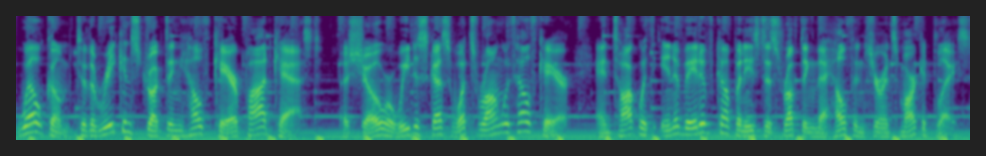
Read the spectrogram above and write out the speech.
Welcome to the Reconstructing Healthcare podcast, a show where we discuss what's wrong with healthcare and talk with innovative companies disrupting the health insurance marketplace.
